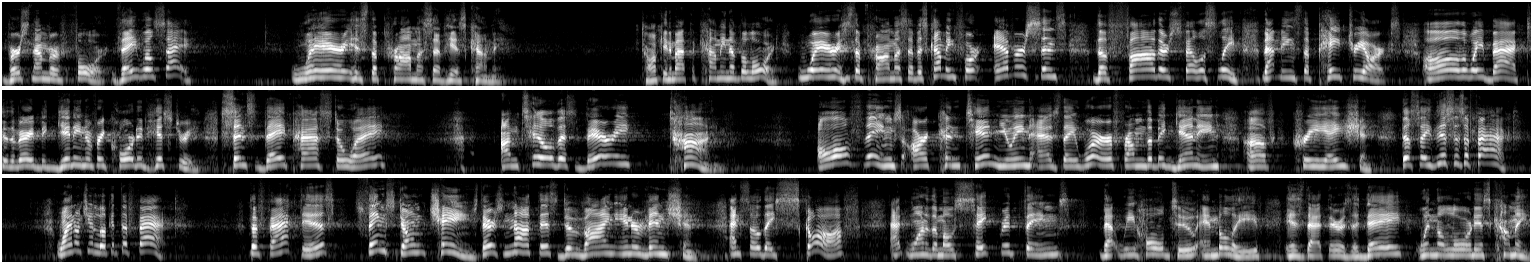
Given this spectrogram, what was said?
Verse number four they will say, Where is the promise of his coming? Talking about the coming of the Lord. Where is the promise of his coming? For ever since the fathers fell asleep, that means the patriarchs, all the way back to the very beginning of recorded history, since they passed away, until this very time, all things are continuing as they were from the beginning of creation. They'll say, This is a fact. Why don't you look at the fact? The fact is, things don't change. There's not this divine intervention. And so they scoff at one of the most sacred things that we hold to and believe is that there is a day when the Lord is coming.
